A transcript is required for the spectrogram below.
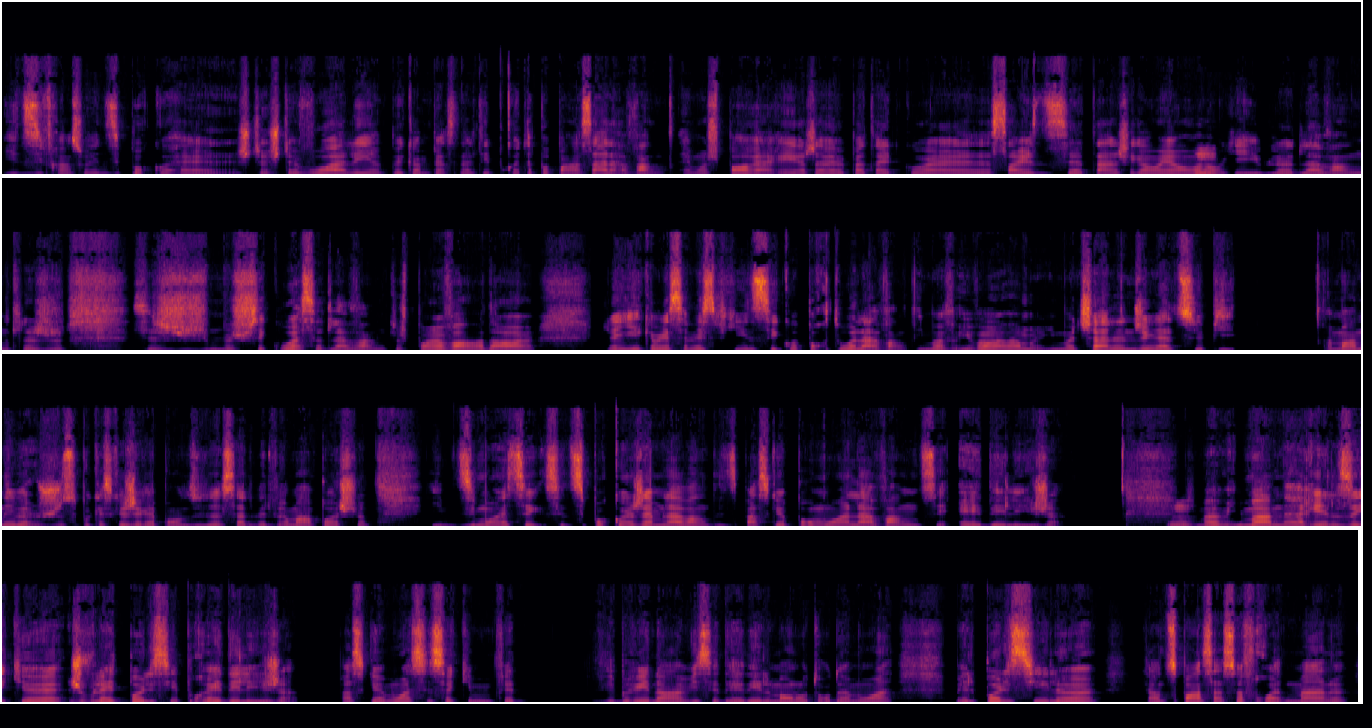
il dit, François, il dit, pourquoi euh, je, te, vois aller un peu comme personnalité, pourquoi tu n'as pas pensé à la vente? Et moi, je pars à rire, j'avais peut-être quoi, 16-17 ans, je sais comment on va donc là, de la vente, là, je, je, sais quoi ça de la vente, je ne suis pas un vendeur. là, il a commencé à m'expliquer, il dit, c'est quoi pour toi la vente? Il m'a vraiment, il m'a challengé là-dessus, puis à un moment donné, ben, je ne sais pas qu'est-ce que j'ai répondu, ça devait être vraiment poche. Il me dit, moi, c'est pourquoi j'aime la vente? Il dit, parce que pour moi, la vente, c'est aider les gens. Mmh. Il m'a amené à réaliser que je voulais être policier pour aider les gens. Parce que moi, c'est ça qui me fait vibrer dans c'est d'aider le monde autour de moi. Mais le policier, là, quand tu penses à ça froidement, là,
